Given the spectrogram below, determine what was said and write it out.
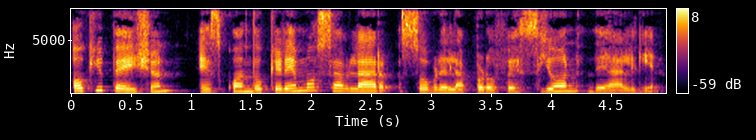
Occupation es cuando queremos hablar sobre la profesión de alguien.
